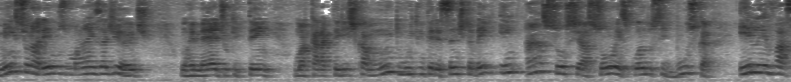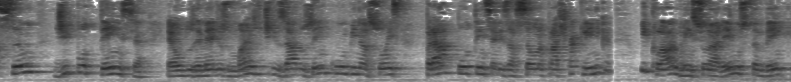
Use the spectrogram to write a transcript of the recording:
mencionaremos mais adiante. Um remédio que tem uma característica muito, muito interessante também em associações, quando se busca elevação de potência. É um dos remédios mais utilizados em combinações para potencialização na prática clínica. E claro, mencionaremos também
